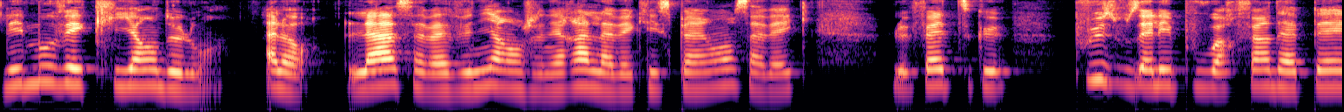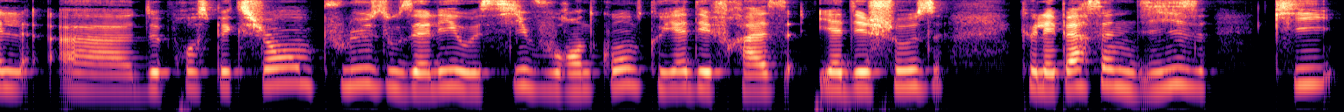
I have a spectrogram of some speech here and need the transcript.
les mauvais clients de loin. Alors là, ça va venir en général avec l'expérience, avec le fait que plus vous allez pouvoir faire d'appels euh, de prospection, plus vous allez aussi vous rendre compte qu'il y a des phrases, il y a des choses que les personnes disent qui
